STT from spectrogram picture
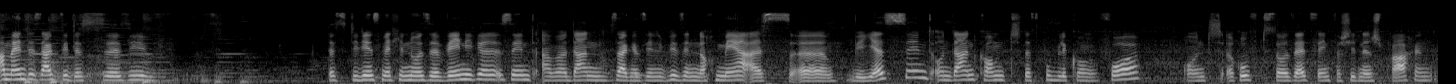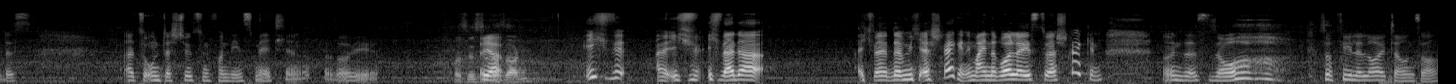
am Ende sagt sie, dass, äh, sie, dass die Dienstmädchen nur sehr wenige sind, aber dann sagen sie, wir sind noch mehr als äh, wir jetzt sind und dann kommt das Publikum vor und ruft so Sätze in verschiedenen Sprachen das, äh, zur Unterstützung von Dienstmädchen. Also wie, was willst du Ja. da sagen? ich, äh, ich, ich, werde, ich werde mich erschrecken. Meine Rolle ist zu erschrecken. Und das so, so viele Leute und so.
